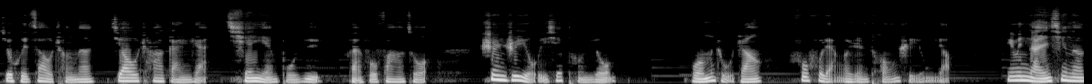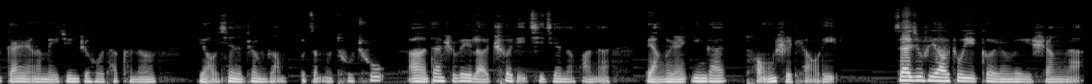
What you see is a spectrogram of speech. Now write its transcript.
就会造成呢交叉感染、迁延不愈、反复发作，甚至有一些朋友，我们主张夫妇两个人同时用药，因为男性呢感染了霉菌之后，他可能表现的症状不怎么突出啊，但是为了彻底期间的话呢，两个人应该同时调理。再就是要注意个人卫生了，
